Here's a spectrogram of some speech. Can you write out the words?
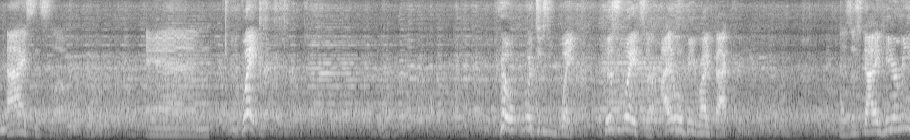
Nice and slow. And... Wait! Just wait. Just wait, sir. I will be right back for you. Does this guy hear me?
